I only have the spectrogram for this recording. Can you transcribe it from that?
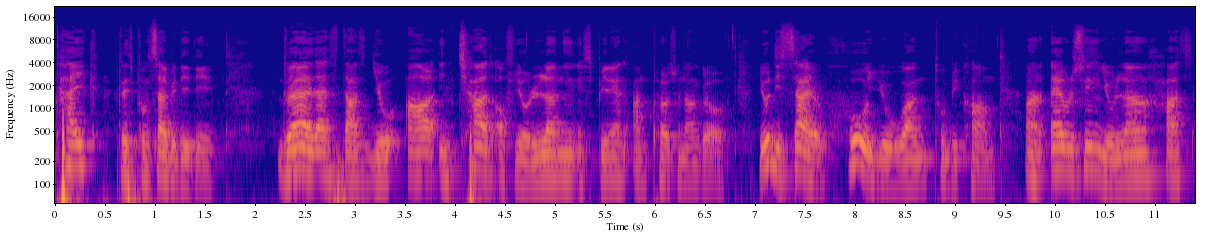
Take responsibility realize that you are in charge of your learning experience and personal growth. You decide who you want to become, and everything you learn has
